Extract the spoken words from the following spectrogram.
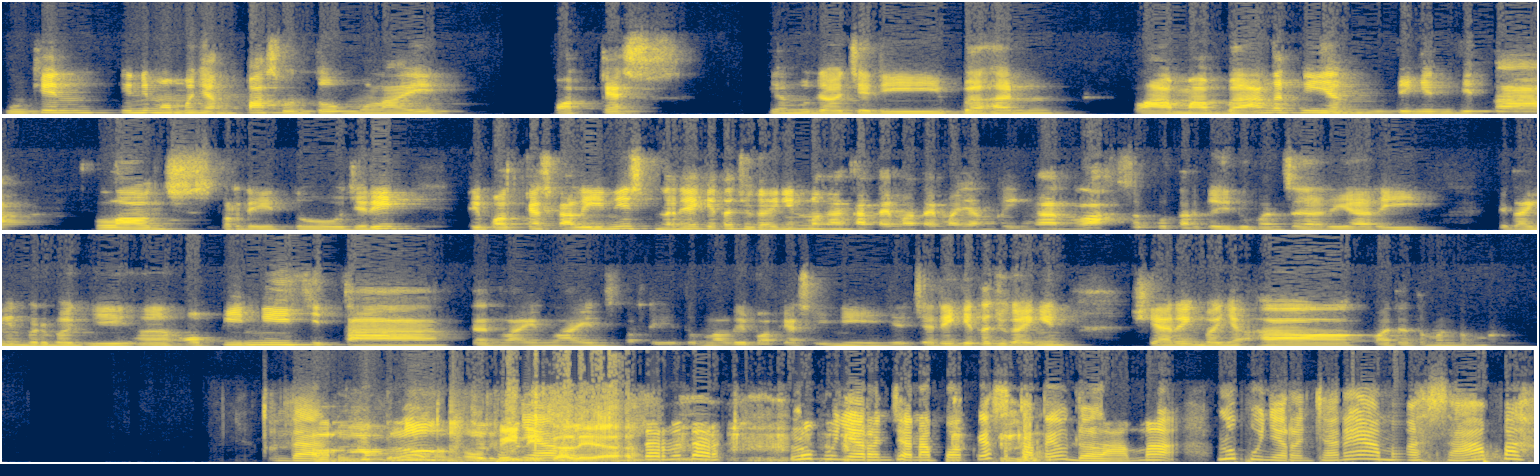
mungkin ini momen yang pas untuk mulai podcast yang udah jadi bahan lama banget nih yang ingin kita launch seperti itu. Jadi di podcast kali ini sebenarnya kita juga ingin mengangkat tema-tema yang ringan lah seputar kehidupan sehari-hari, kita ingin berbagi uh, opini kita dan lain-lain seperti itu melalui podcast ini. Ya, jadi kita juga ingin sharing banyak hal kepada teman-teman. Bentar, lu, lu opini punya, kali ya. Bentar, bentar. Lu punya rencana podcast katanya udah lama. Lu punya rencana sama siapa?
